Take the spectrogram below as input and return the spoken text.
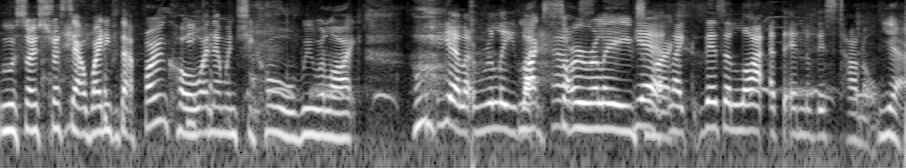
we were so stressed out waiting for that phone call and then when she called we were like Oh, Yeah, like relieved. like, how so it's- relieved Yeah, like, like, there's a light at the end of this tunnel. yeah.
